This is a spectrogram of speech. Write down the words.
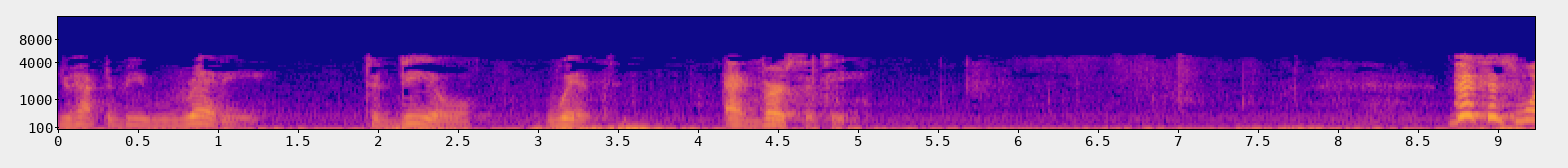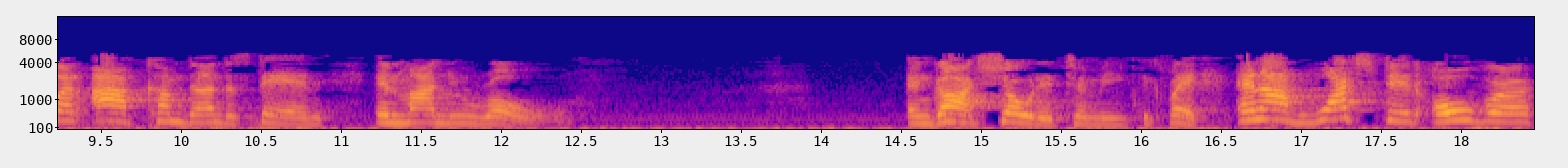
You have to be ready to deal with adversity. This is what I've come to understand in my new role. And God showed it to me, explained. And I've watched it over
